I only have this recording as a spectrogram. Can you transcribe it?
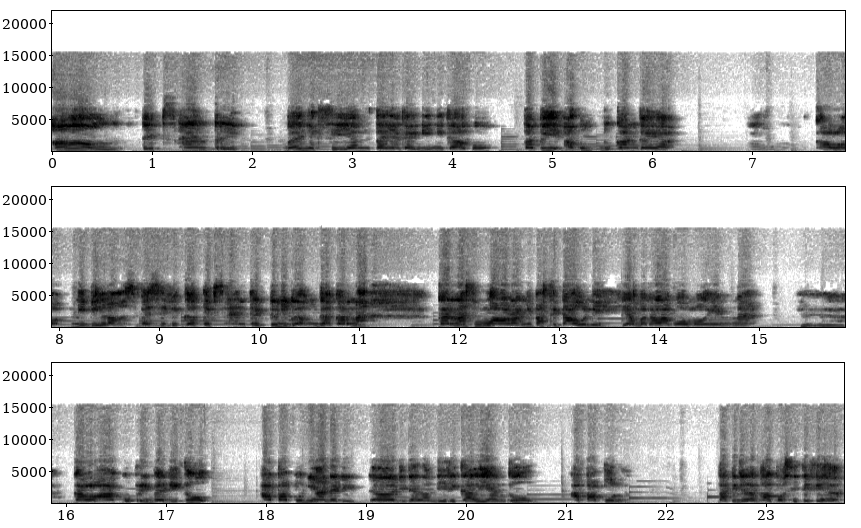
Um, tips and trick. Banyak sih yang tanya kayak gini ke aku. Tapi aku bukan kayak hmm, kalau dibilang spesifik ke tips and trick itu juga enggak karena karena semua orang ini pasti tahu nih yang bakal aku omongin. Nah, kalau aku pribadi tuh apa pun yang ada di eh, di dalam diri kalian tuh apa pun tapi dalam hal positif ya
